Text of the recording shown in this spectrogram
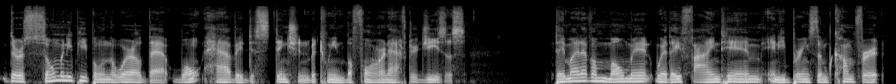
There are so many people in the world that won't have a distinction between before and after Jesus. They might have a moment where they find him and he brings them comfort,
